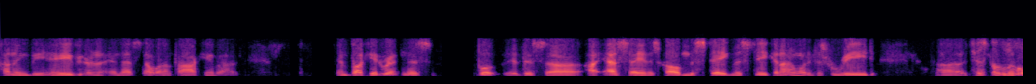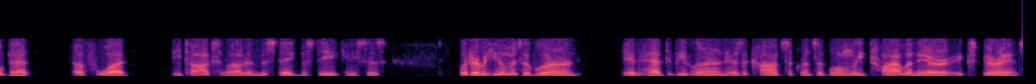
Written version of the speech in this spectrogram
cunning behavior, and, that's not what I'm talking about. And Bucky had written this book, this uh, essay, and it's called Mistake Mystique, and I want to just read uh, just a little bit of what he talks about in Mistake Mystique. And he says, Whatever humans have learned, it had to be learned as a consequence of only trial and error experience.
